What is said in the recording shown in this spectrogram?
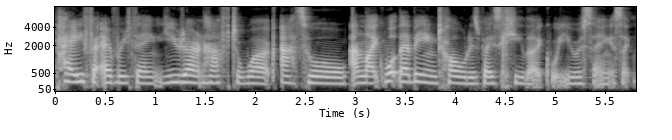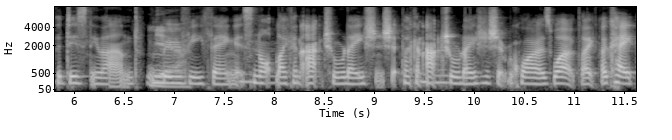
pay for everything. You don't have to work at all. And like what they're being told is basically like what you were saying. It's like the Disneyland Yeah. movie thing. It's not mm. like an actual relationship. Like an actual mm. relationship requires work. Like okay,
